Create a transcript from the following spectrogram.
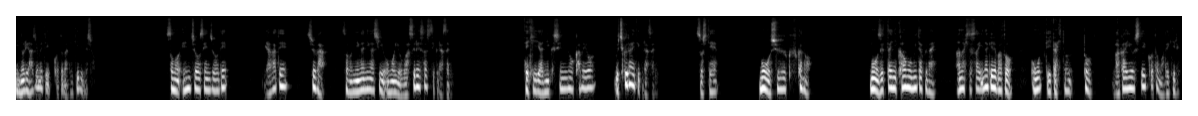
祈り始めていくことができるでしょう。その延長線上でやがて主がその苦々しい思いを忘れさせてくださり敵や憎しみの壁を打ち砕いてくださりそしてもう修復不可能もう絶対に顔も見たくないあの人さえいなければと思っていた人と和解をしていくこともできる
